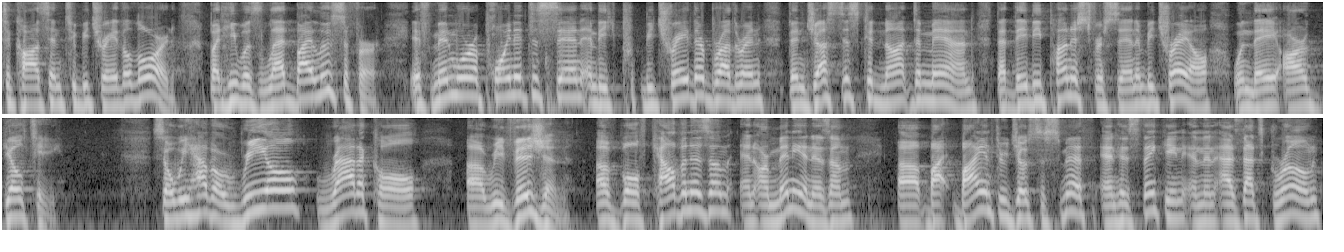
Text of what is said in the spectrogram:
to cause him to betray the Lord, but he was led by Lucifer. If men were appointed to sin and be, betray their brethren, then justice could not demand that they be punished for sin and betrayal when they are guilty. So we have a real radical uh, revision of both Calvinism and Arminianism uh, by, by and through Joseph Smith and his thinking, and then as that's grown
